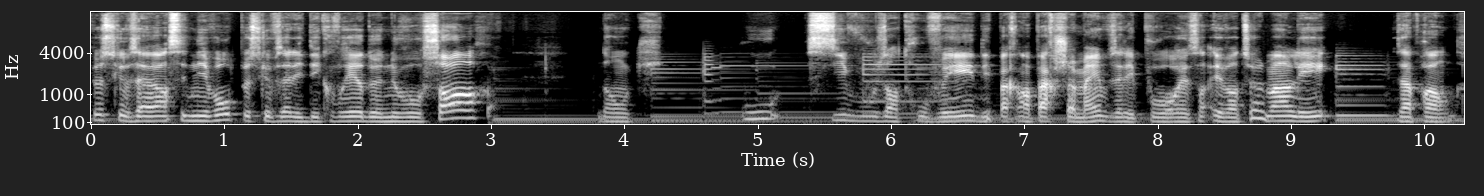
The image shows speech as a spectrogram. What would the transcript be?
Plus que vous avancez de niveau, plus que vous allez découvrir de nouveaux sorts. Donc, ou si vous en trouvez des en parchemin, vous allez pouvoir éventuellement les apprendre.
